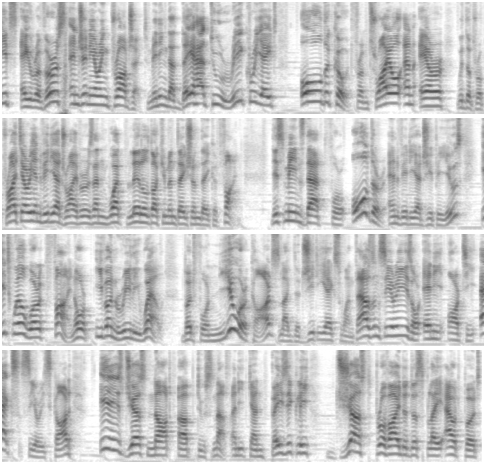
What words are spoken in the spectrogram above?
It's a reverse engineering project, meaning that they had to recreate all the code from trial and error with the proprietary NVIDIA drivers and what little documentation they could find. This means that for older NVIDIA GPUs, it will work fine, or even really well. But for newer cards, like the GTX 1000 series or any RTX series card, it is just not up to snuff, and it can basically just provide a display output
